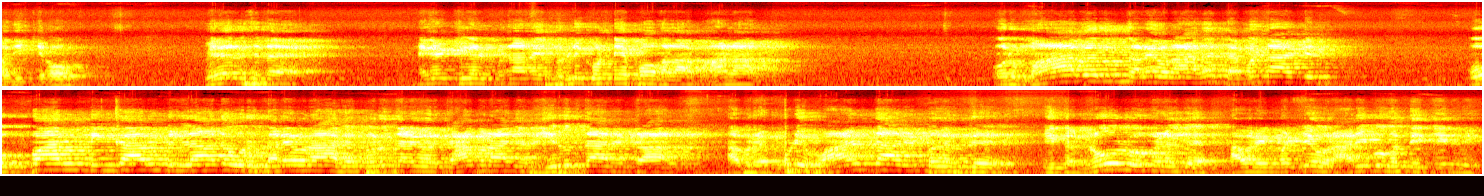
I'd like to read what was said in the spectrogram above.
மதிக்கிறோம். வேறு சில நிகழ்ச்சிகள் பின்னாலே சொல்லிக்கொண்டே போகலாம். ஆனால் ஒரு மாபெரும் தலைவராக தமிழ்நாட்டில் ஒப்பாரும் நிக்காரும் இல்லாத ஒரு தலைவராக பெருந்தலைவர் காமராஜர் இருந்தார் என்றால் அவர் எப்படி வாழ்ந்தார் என்பதற்கு இந்த நூல் உங்களுக்கு அவரை பற்றிய ஒரு அறிமுகத்தை செய்து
